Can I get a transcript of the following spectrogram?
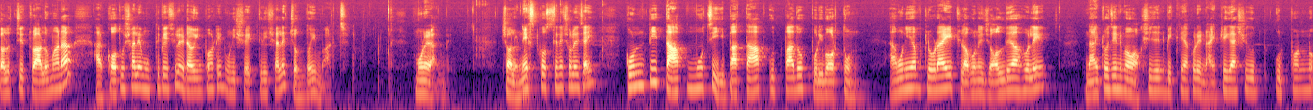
চলচ্চিত্র আলোমারা আর কত সালে মুক্তি পেয়েছিল এটাও ইম্পর্টেন্ট উনিশশো একত্রিশ সালে চোদ্দোই মার্চ। মনে রাখবে। চলো নেক্সট কোশ্চেনে চলে যাই। কোনটি তাপমোচি বা তাপ উৎপাদক পরিবর্তন? অ্যামোনিয়াম ক্লোরাইড, লবণে জল দেওয়া হলে নাইট্রোজেন এবং অক্সিজেন বিক্রিয়া করে নাইট্রিক অ্যাসিড উৎপন্ন,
